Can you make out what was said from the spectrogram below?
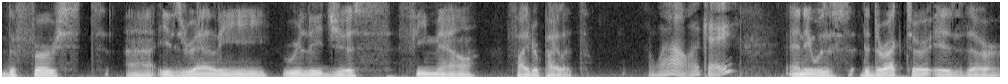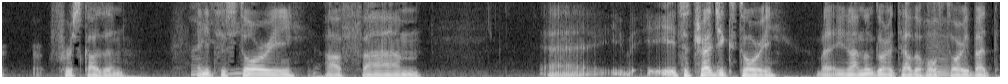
the first uh, Israeli religious female fighter pilot, Wow, okay. and it was the director is their first cousin, and I it's a story of um, uh, it's a tragic story but you know i'm not going to tell the whole Mm. story but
